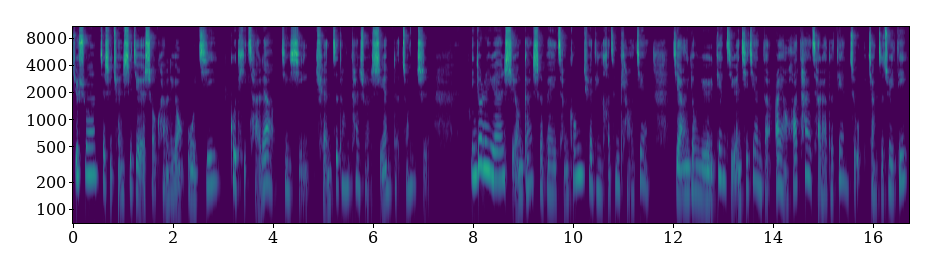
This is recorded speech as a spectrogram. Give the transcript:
据说，这是全世界首款利用五 G 固体材料进行全自动探索实验的装置。研究人员使用该设备成功确定合成条件，将用于电子元器件的二氧化钛材料的电阻降至最低，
